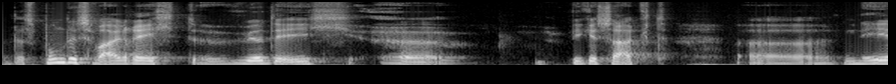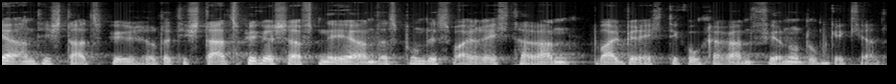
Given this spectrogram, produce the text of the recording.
das Bundeswahlrecht würde ich, äh, wie gesagt, äh, näher an die Staatsbürger oder die Staatsbürgerschaft näher an das Bundeswahlrecht heran, Wahlberechtigung heranführen und umgekehrt.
